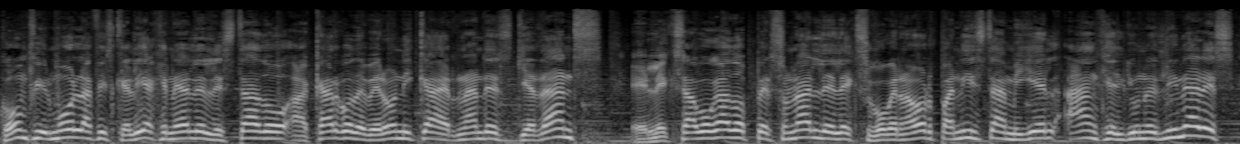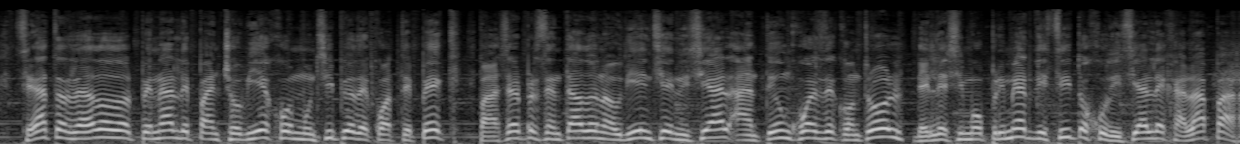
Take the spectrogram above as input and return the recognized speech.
confirmó la Fiscalía General del Estado a cargo de Verónica Hernández Guiadanz. El ex abogado personal del exgobernador panista Miguel Ángel Yunes Linares se ha trasladado al penal de Pancho Viejo en municipio de Coatepec para ser presentado en audiencia inicial ante un juez de control del decimoprimer distrito judicial de Jalapa.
